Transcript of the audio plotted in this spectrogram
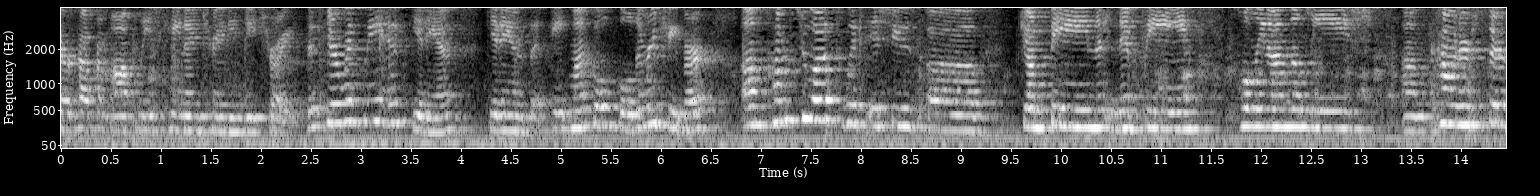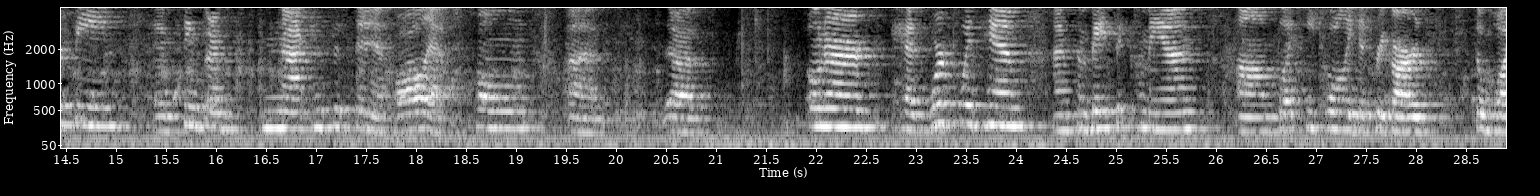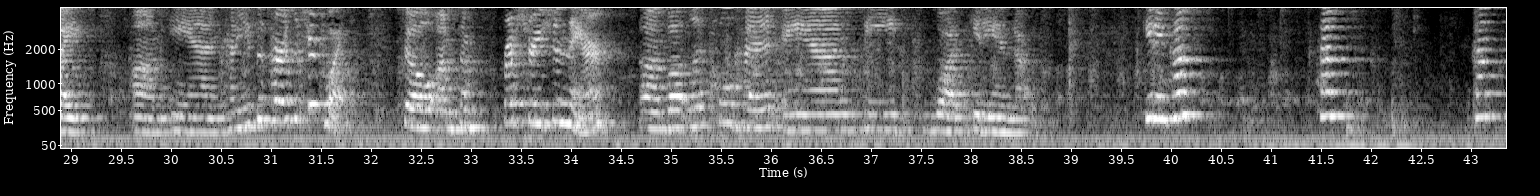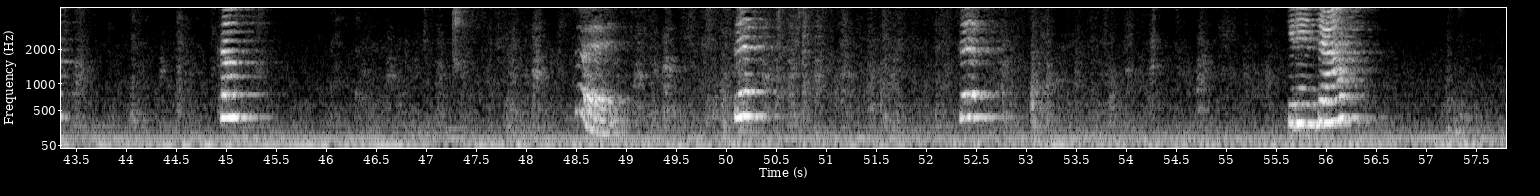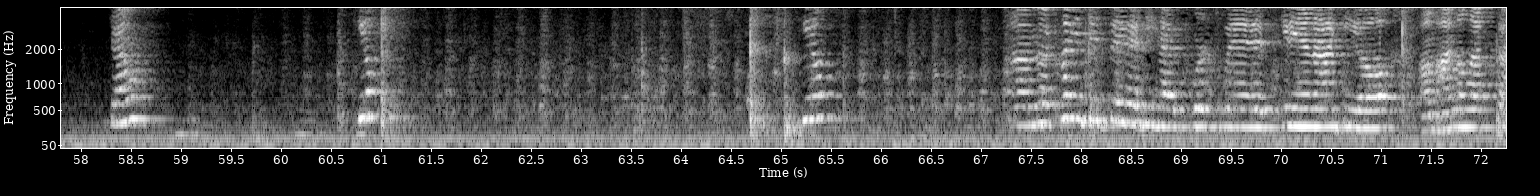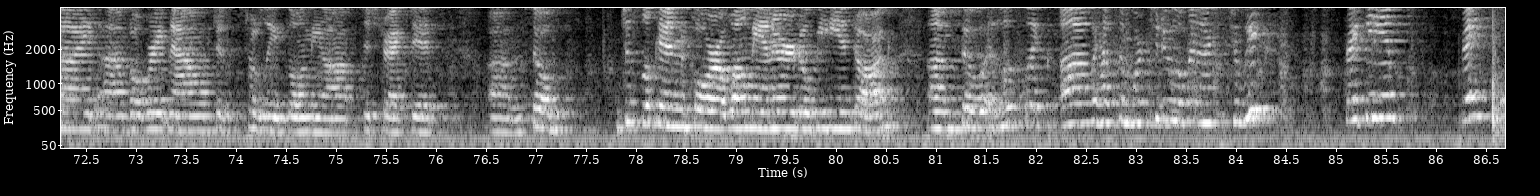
Erica from Off Leash K9 Training Detroit. This here with me is Gideon. Gideon's an eight month old golden retriever. Um, comes to us with issues of jumping, nipping, pulling on the leash, um, counter surfing, and things are not consistent at all at home. Um, the owner has worked with him on some basic commands, um, but he totally disregards the wife um, and kind of uses her as a chew toy. So um, some frustration there, um, but let's go ahead and see what Gideon knows. Gideon, come. Come. Come. Come. Good. Sit. Gideon down. Down. Heel. Heel. Um, the client did say that he has worked with Gideon on heel um, on the left side, uh, but right now just totally blowing me off, distracted. Um, so just looking for a well-mannered, obedient dog. Um, so it looks like uh, we have some work to do over the next two weeks. Right, Gideon? Right?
